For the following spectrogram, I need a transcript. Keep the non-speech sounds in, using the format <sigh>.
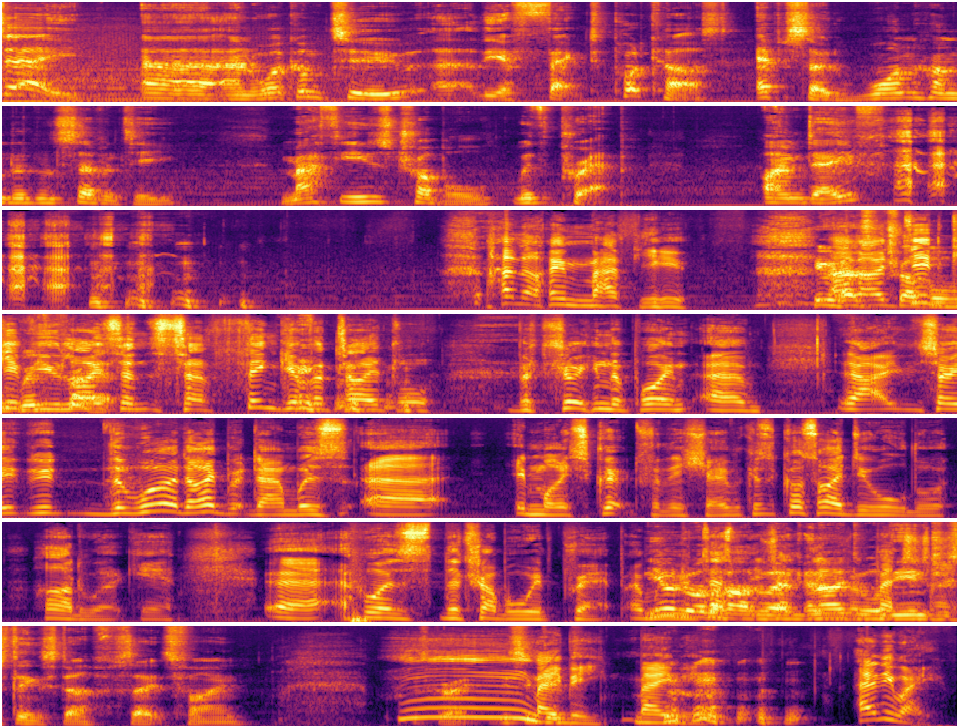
day, uh, and welcome to uh, the Effect Podcast, episode 170 Matthew's Trouble with Prep. I'm Dave. <laughs> and I'm Matthew. Who and I did give you prep. license to think of a title <laughs> between the point. Um, yeah, so the word I put down was uh, in my script for this show because, of course, I do all the hard work here. Uh, was the trouble with prep? And You we do all the hard work, and I do all the interesting stuff, so it's fine. It's great. It's a good- Maybe, maybe. <laughs> anyway,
